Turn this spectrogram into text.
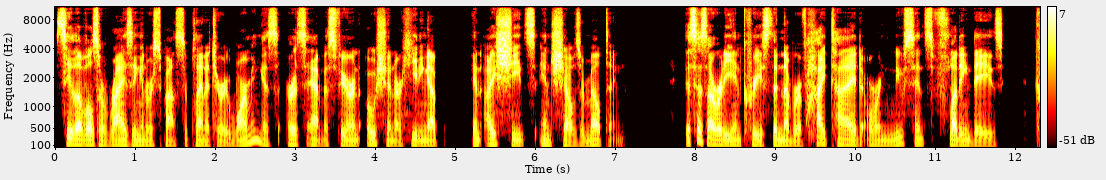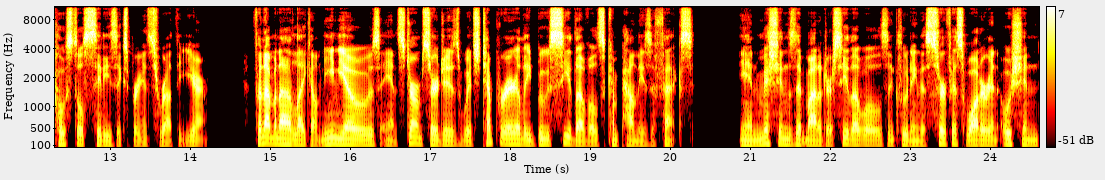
Sea levels are rising in response to planetary warming as Earth's atmosphere and ocean are heating up and ice sheets and shelves are melting. This has already increased the number of high tide or nuisance flooding days coastal cities experience throughout the year. Phenomena like El Ninos and storm surges, which temporarily boost sea levels, compound these effects. In missions that monitor sea levels, including the Surface Water and Ocean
